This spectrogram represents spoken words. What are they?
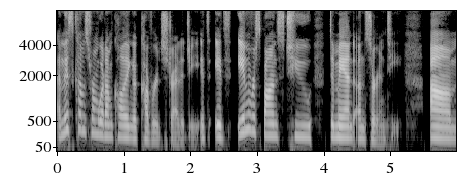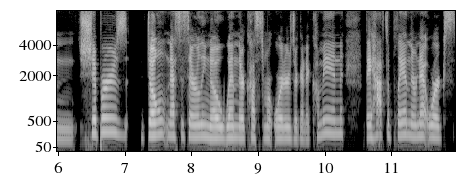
and this comes from what I'm calling a coverage strategy. It's it's in response to demand uncertainty. Um, shippers don't necessarily know when their customer orders are going to come in. They have to plan their networks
